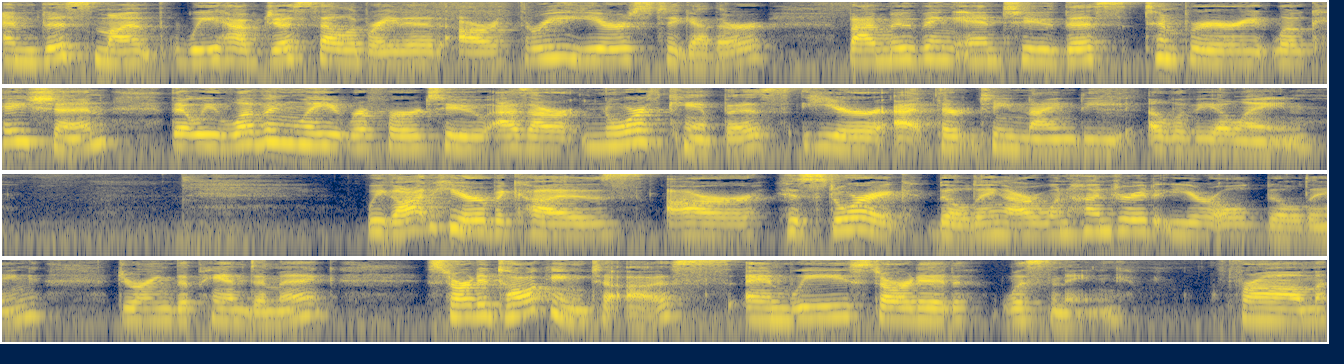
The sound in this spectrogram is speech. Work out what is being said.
And this month, we have just celebrated our three years together by moving into this temporary location that we lovingly refer to as our North Campus here at 1390 Olivia Lane. We got here because our historic building, our 100 year old building, during the pandemic, started talking to us and we started listening from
